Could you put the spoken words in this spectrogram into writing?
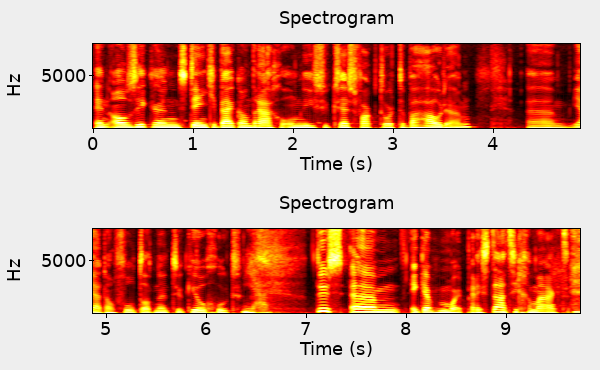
En als ik er een steentje bij kan dragen om die succesfactor te behouden, um, ja, dan voelt dat natuurlijk heel goed. Ja. Dus um, ik heb een mooie presentatie gemaakt. Um,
